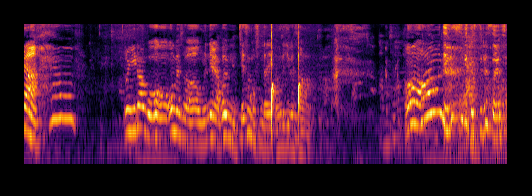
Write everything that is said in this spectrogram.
야, 어, 일하고 오면서 우리 내일 아버님 제사 모신다니까 우리 집에서. 어, 아유, 근데 이거 쓰니까 스트레스였어.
